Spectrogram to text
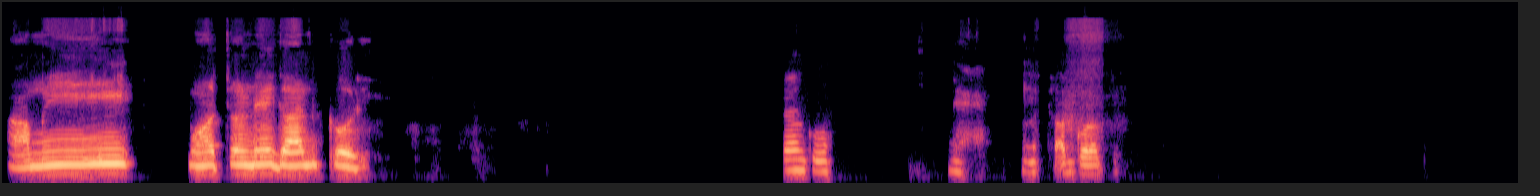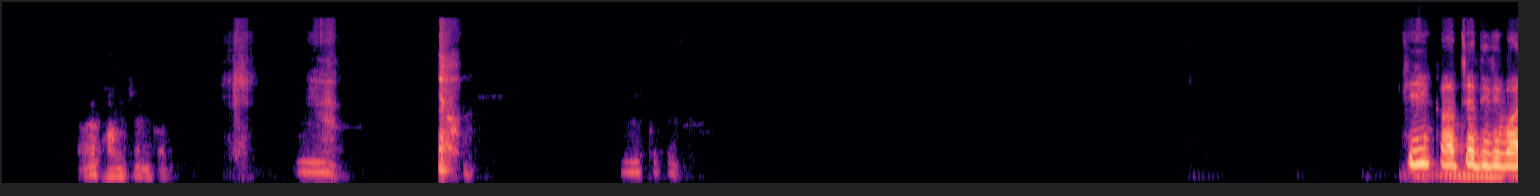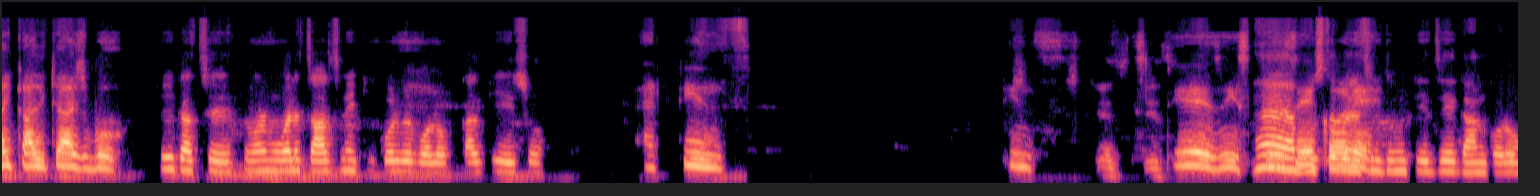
আমি মচনে গান করি। Thank you. কাজ করাতে ফাংশন করে। ঠিক আছে দিদিভাই কালকে আসব। ঠিক আছে তোমার মোবাইলে চার্জ নেই কি করবে বলো? কালকে এসো। হ্যাঁ বুঝতে পেরেছি তুমি গান করো।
